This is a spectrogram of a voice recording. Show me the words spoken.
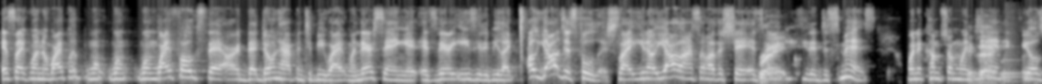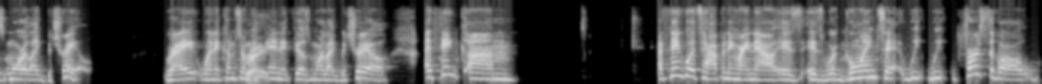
it's like when the white when, when, when white folks that are that don't happen to be white when they're saying it it's very easy to be like oh y'all just foolish like you know y'all on some other shit it's right. very easy to dismiss when it comes from within exactly. it feels more like betrayal right when it comes from right. within it feels more like betrayal i think um i think what's happening right now is is we're going to we we first of all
